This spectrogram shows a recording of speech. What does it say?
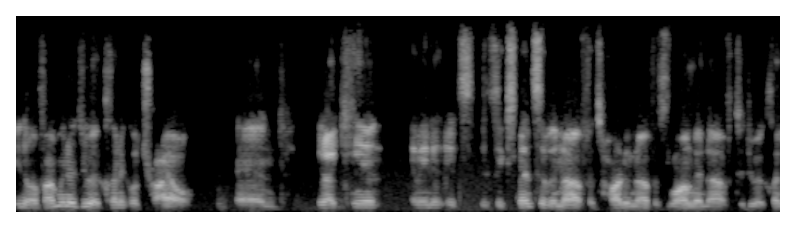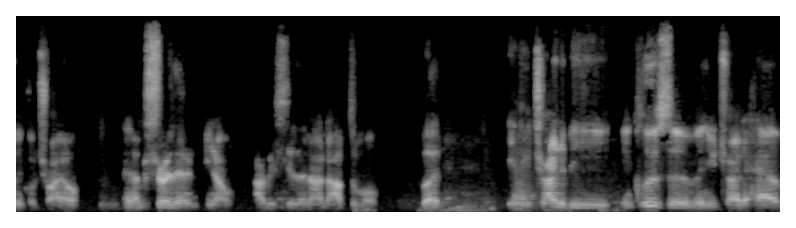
you know, if I'm going to do a clinical trial and, you know, I can't, I mean, it's, it's expensive enough, it's hard enough, it's long enough to do a clinical trial. And I'm sure they're, you know, obviously they're not optimal. But if you try to be inclusive and you try to have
